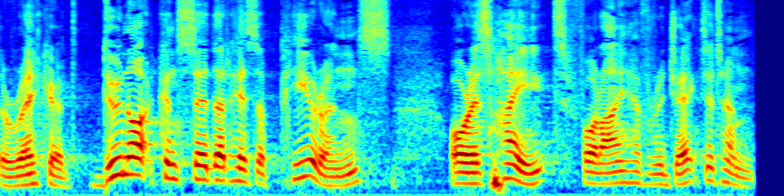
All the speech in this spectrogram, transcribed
the record Do not consider his appearance or his height, for I have rejected him.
